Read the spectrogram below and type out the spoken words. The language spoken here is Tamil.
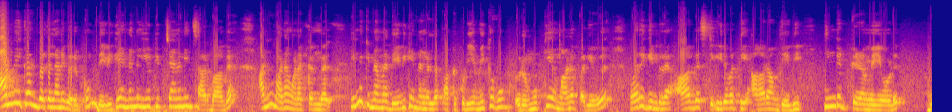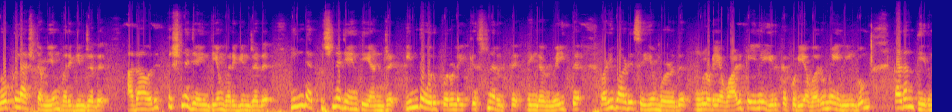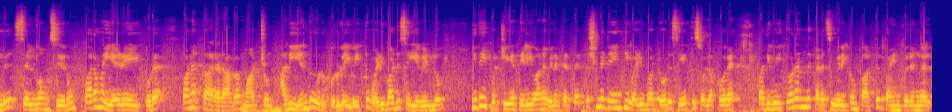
ஆன்மீக அன்பர்கள் அனைவருக்கும் தெய்வீக எண்ணங்கள் யூடியூப் சேனலின் சார்பாக அன்பான வணக்கங்கள். இன்னைக்கு நம்ம தெய்வீக எண்ணங்களில் பார்க்கக்கூடிய மிகவும் ஒரு முக்கியமான பதிவு வருகின்ற ஆகஸ்ட் இருபத்தி ஆறாம் தேதி திங்கட்கிழமையோடு கோகுலாஷ்டமியும் வருகின்றது. அதாவது கிருஷ்ண ஜெயந்தியும் வருகின்றது. இந்த கிருஷ்ண ஜெயந்தி அன்று இந்த ஒரு பொருளை கிருஷ்ணருக்கு நீங்கள் வைத்து வழிபாடு செய்யும் பொழுது உங்களுடைய வாழ்க்கையில் இருக்கக்கூடிய வறுமை நீங்கும். கடன் தீர்ந்து செல்வம் சேரும். பரம ஏழையை கூட பணக்காரராக மாற்றும். அது எந்த ஒரு பொருளை வைத்து வழிபாடு செய்ய வேண்டும்? இதை பற்றிய தெளிவான விளக்கத்தை கிருஷ்ண ஜெயந்தி வழிபாட்டோடு சேர்த்து சொல்ல போறேன். பதிவை தொடர்ந்து கடைசி வரைக்கும் பார்த்து பயன்பெறுங்கள்.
